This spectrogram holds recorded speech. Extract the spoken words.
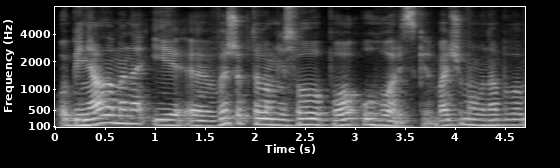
обійняла мене і е, вишептала мені слово по-угорськи. Бачимо, вона була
